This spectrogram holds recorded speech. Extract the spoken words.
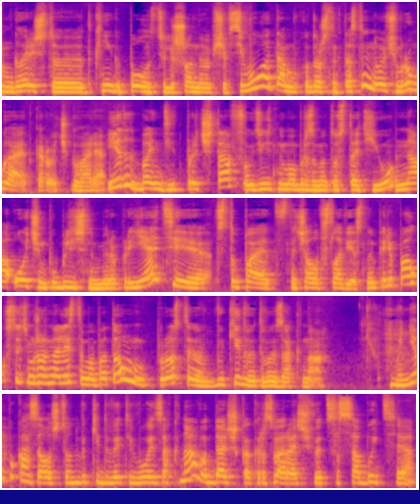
говорит, что эта книга полностью лишенная вообще всего, там художественных достоинств, ну, в общем, ругает, короче говоря. И этот бандит, прочитав удивительным образом эту статью, на очень публичном мероприятии вступает сначала в словесную перепалку с этим журналистом, а потом просто выкидывает его из окна. Мне показалось, что он выкидывает его из окна, вот дальше как разворачиваются события.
